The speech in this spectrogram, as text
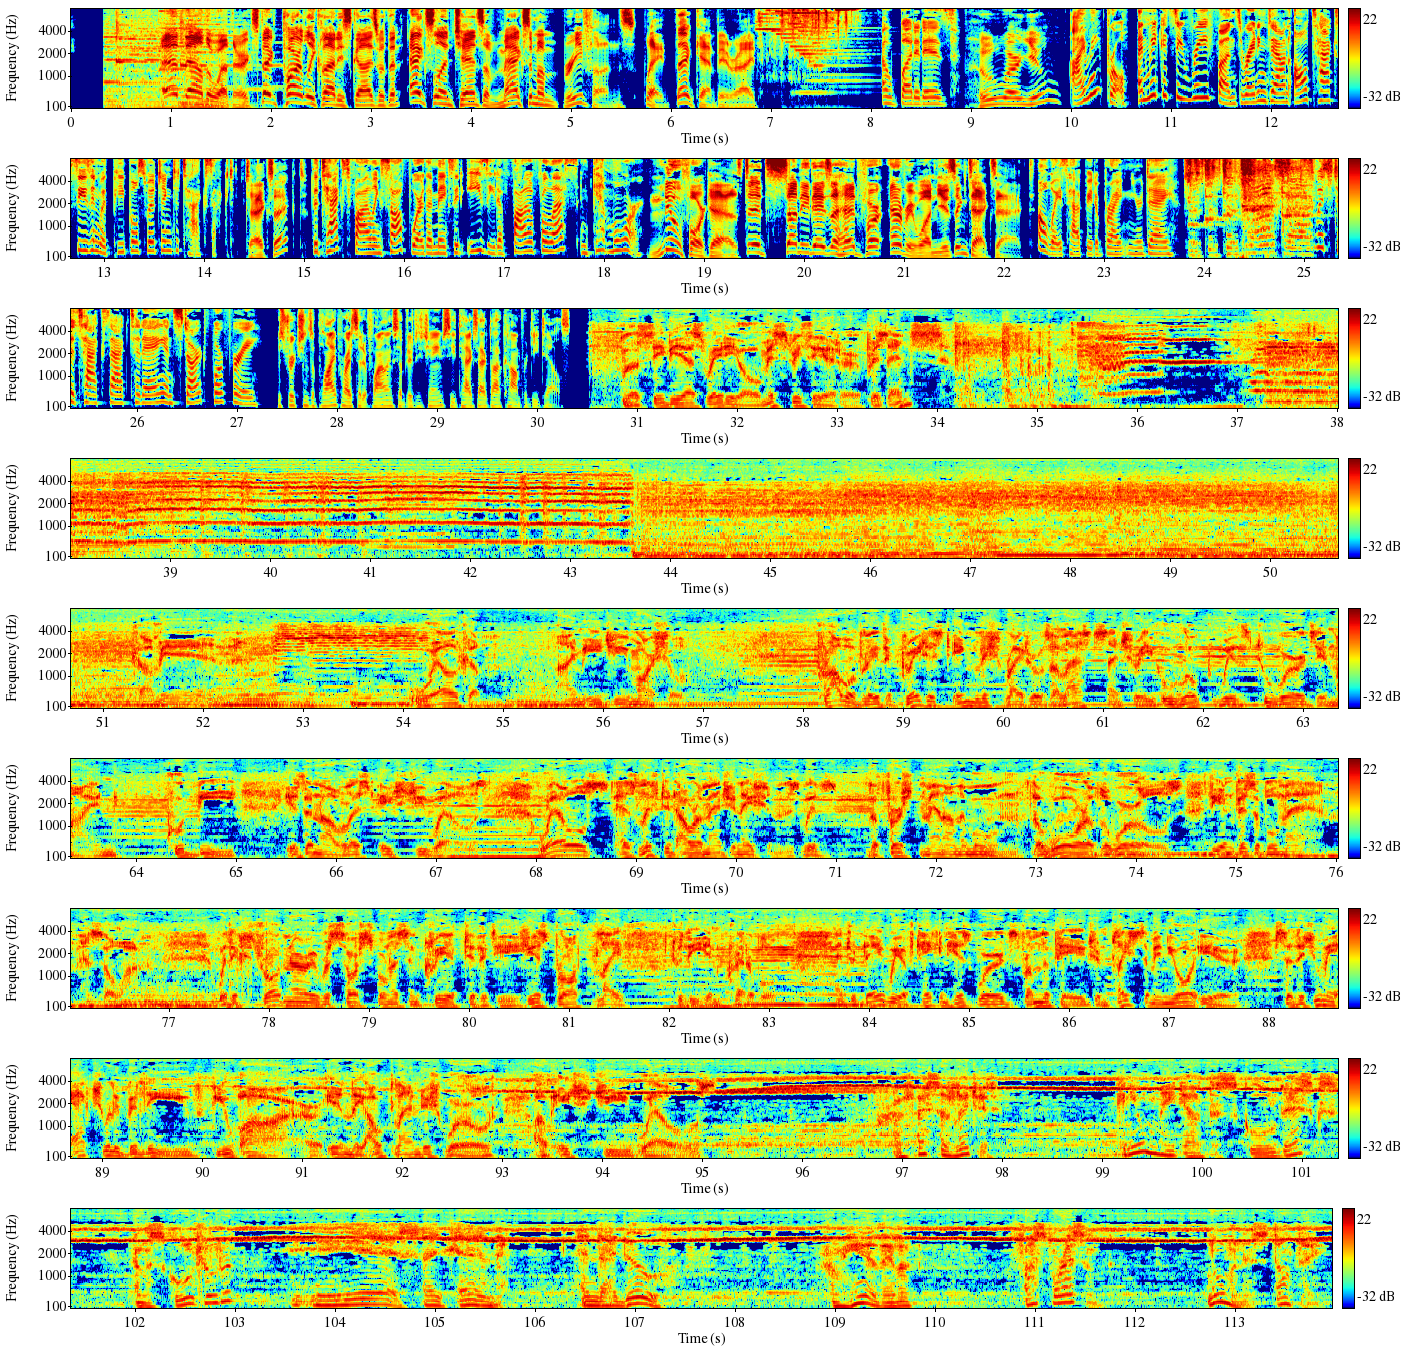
And now the weather. Expect partly cloudy skies with an excellent chance of maximum refunds. Wait, that can't be right. Oh, but it is. Who are you? I'm April, and we could see refunds raining down all tax season with people switching to TaxAct. TaxAct? The tax filing software that makes it easy to file for less and get more. New forecast. It's sunny days ahead for everyone using TaxAct. Always happy to brighten your day. Switch to TaxAct today and start for free. Restrictions apply. Price at filing subject to change. See taxact.com for details. The CBS Radio Mystery Theater presents. Welcome. I'm E.G. Marshall. Probably the greatest English writer of the last century who wrote with two words in mind, could be, is the novelist H.G. Wells. Wells has lifted our imaginations with The First Men on the Moon, The War of the Worlds, The Invisible Man, and so on. With extraordinary resourcefulness and creativity, he has brought life to the incredible. And today we have taken his words from the page and placed them in your ear so that you may actually believe you are in the outlandish world of H.G. Wells. Professor Lidgett, can you make out the school desks and the school children? Yes, I can. And I do. From here, they look phosphorescent. Luminous, don't they?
